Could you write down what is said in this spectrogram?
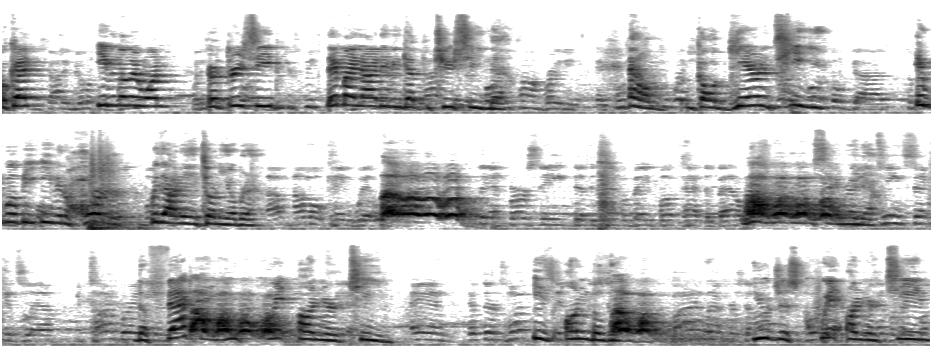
okay? Even though they won, they're a three seed. They might not even get the two seed now. And I'll, I'll guarantee you, it will be even harder without Antonio Brown. say right now. The fact that you quit on your team is unbelievable. You just quit on your team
